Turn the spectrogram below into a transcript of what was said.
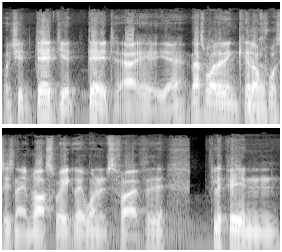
Once you're dead, you're dead out here, yeah? That's why they didn't kill Yeah. off what's his name last week. They wanted him to survive. Flipping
